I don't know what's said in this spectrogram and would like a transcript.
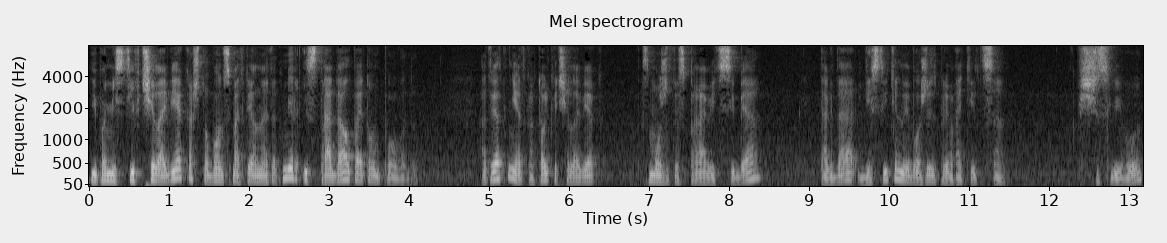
и поместив человека, чтобы он смотрел на этот мир и страдал по этому поводу? Ответ нет. Как только человек сможет исправить себя, тогда действительно его жизнь превратится в счастливую.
